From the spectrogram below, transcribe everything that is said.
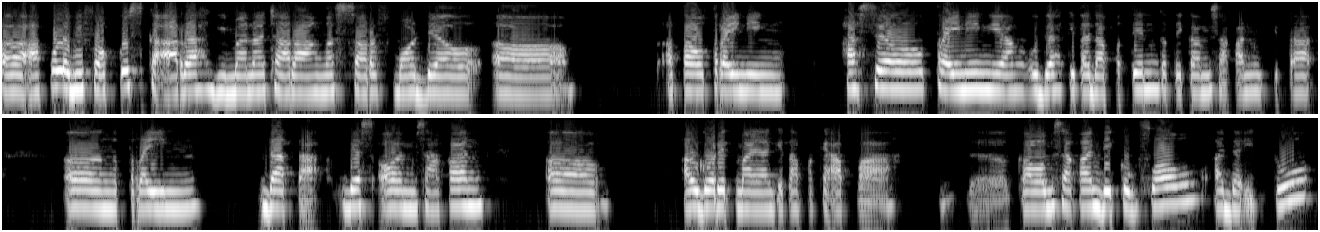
Uh, aku lebih fokus ke arah gimana cara nge-serve model uh, atau training hasil training yang udah kita dapetin ketika misalkan kita uh, ngetrain data based on misalkan uh, algoritma yang kita pakai apa. Uh, kalau misalkan di Kubeflow ada itu,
